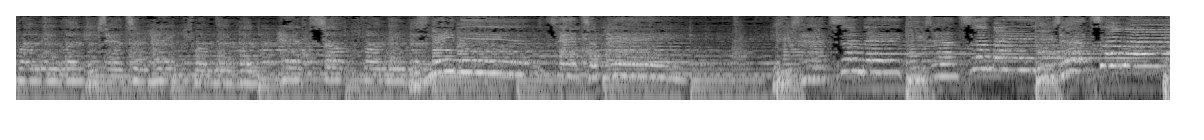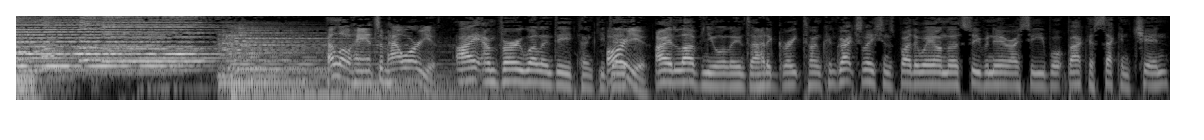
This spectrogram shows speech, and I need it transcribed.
from England. He's handsome Hank from England, handsome from England. His name is Handsome Hank. He's handsome Hank. He's handsome Hank. He's handsome Hank. Hello, handsome. How are you? I am very well indeed, thank you. Dave. Are you? I love New Orleans. I had a great time. Congratulations, by the way, on the souvenir. I see you brought back a second chin.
